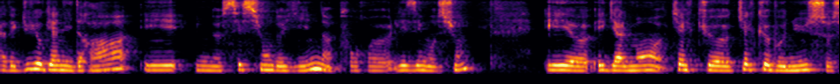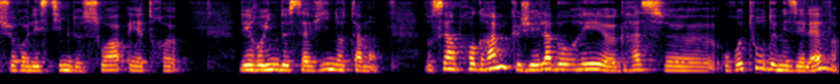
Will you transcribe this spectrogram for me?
avec du yoga nidra et une session de yin pour euh, les émotions et euh, également quelques, quelques bonus sur l'estime de soi et être euh, l'héroïne de sa vie notamment. Donc c'est un programme que j'ai élaboré grâce au retour de mes élèves.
